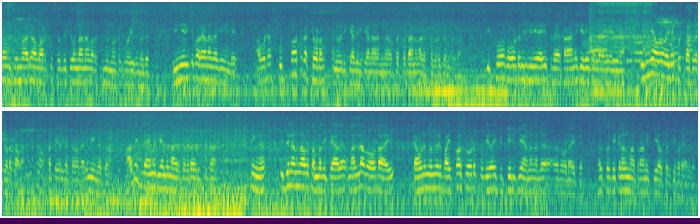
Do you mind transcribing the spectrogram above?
കൗൺസിലർമാരും ആ വർക്ക് ശ്രദ്ധിച്ചുകൊണ്ടാണ് ആ വർക്ക് മുന്നോട്ട് പോയിരുന്നത്. ഇനി എനിക്ക് പറയാനുള്ളത് എന്താ കഴിഞ്ഞാൽ അവിടെ ഫുട്പാത്ത് കച്ചവടം അനുവദിക്കാതിരിക്കുകയാണ് അവിടുത്തെ പ്രധാന നഗരസഭയുടെ ചുമതല. ഇപ്പോൾ റോഡ് ശരിയായി കാന ശരിയായി കഴിഞ്ഞാൽ ഇനി അവിടെ വലിയ ഫുട്പാത്ത് കച്ചവടക്കാരാണ് പച്ചക്കറി കച്ചവടക്കാരും മീൻ കച്ചവടം. അതില്ലായ്മ ചെയ്യേണ്ട നഗരസഭയുടെ ഒരു നിങ്ങൾ ഇതിനൊന്നും അവിടെ സമ്മതിക്കാതെ നല്ല റോഡായി ടൗണിൽ നിന്നൊരു ബൈപ്പാസ് റോഡ് പുതിയതായി കിട്ടിയിരിക്കുകയാണ് നല്ല റോഡായിട്ട്. അത് ശ്രദ്ധിക്കണമെന്ന് മാത്രമാണ് എനിക്ക് ഈ അവസരത്തിൽ പറയാനുള്ളത്.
